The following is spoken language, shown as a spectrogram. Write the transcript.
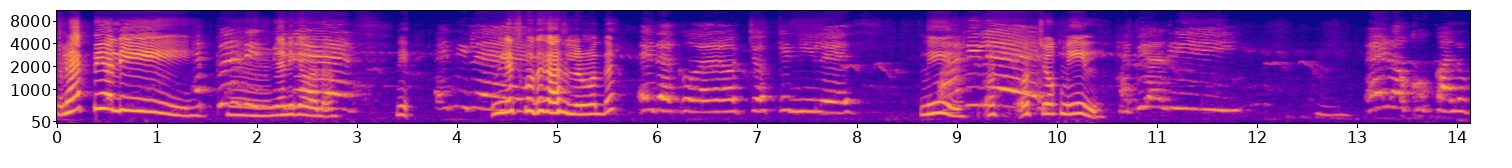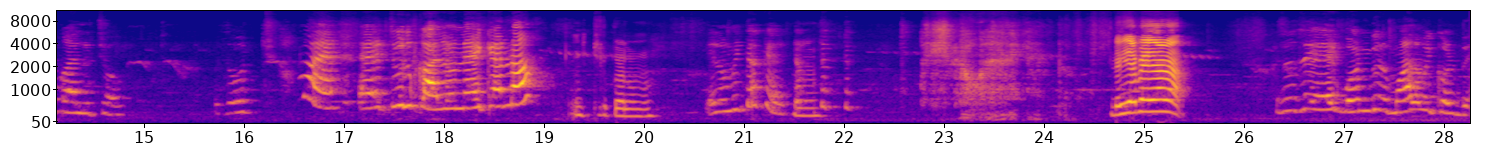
হ্যাপি হোলি জানিকে বলো। নি- এই নীলে নীলেশ কোথেকে আসলো ওর মধ্যে নীলে ওর চোখ নীল হ্যাপি হোলি এই দেখো কালো কালো চোখ রোজ এই চুল কালো নেই কেন চুল কালো না এরমই থাকে হুম। লেগে যাবে দাঁড়া যদি এই বনগুলো মারামারি করবে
